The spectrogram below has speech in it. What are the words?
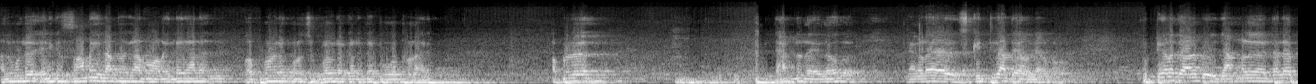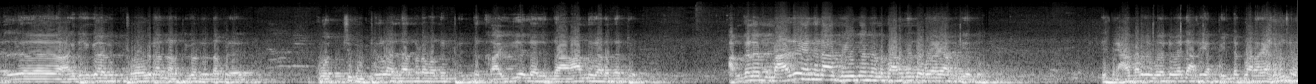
അതുകൊണ്ട് എനിക്ക് സമയമില്ലാത്ത കാരണമാണ്. ഇല്ല ഞാൻ പ്രോഗ്രാം കുറച്ച് പ്രോഗ്രാം കണ്ടിട്ടേ പോകത്തുള്ളായിരുന്നു. അപ്പോൾ രണ്ട് ഡയലോഗ് ഞങ്ങളുടെ സ്കിറ്റിനകത്ത് ഞങ്ങൾ കുട്ടികളെ കാണുമ്പോൾ ഞങ്ങൾ ഇന്നലെ അതിലേക്ക് പ്രോഗ്രാം നടത്തിക്കൊണ്ടിരുന്നപ്പോൾ കൊച്ചു കുട്ടികളെല്ലാം കൂടെ വന്നിട്ട് എന്റെ കയ്യല്ല ആന്ന് കിടന്നിട്ട് അങ്ങളെ മഴ എങ്ങനെ പെയ്യുന്നതെന്ന് പറഞ്ഞിട്ട് പോയാൽ മതിയല്ലോ ഞാൻ പറഞ്ഞു പോലെ അറിയാം. പിന്നെ പറയാമെന്ന്.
